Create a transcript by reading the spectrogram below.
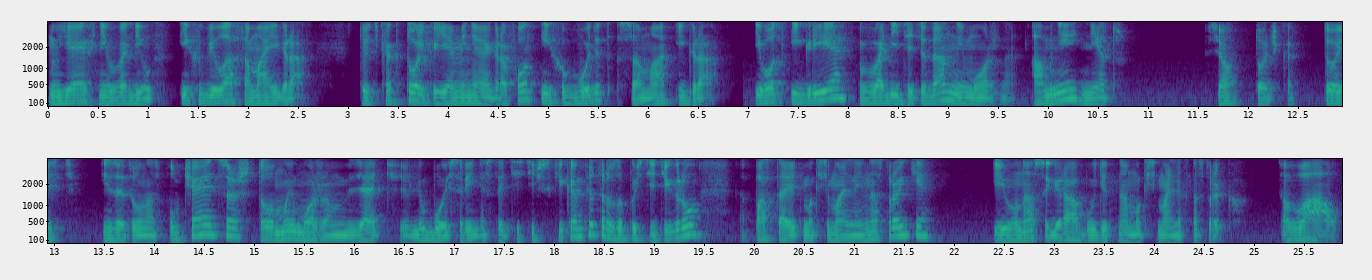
Но я их не вводил. Их ввела сама игра. То есть, как только я меняю графон, их вводит сама игра. И вот игре вводить эти данные можно, а мне нет. Все, точка. То есть из этого у нас получается, что мы можем взять любой среднестатистический компьютер, запустить игру, поставить максимальные настройки, и у нас игра будет на максимальных настройках. Вау,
